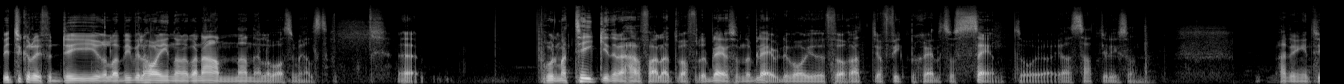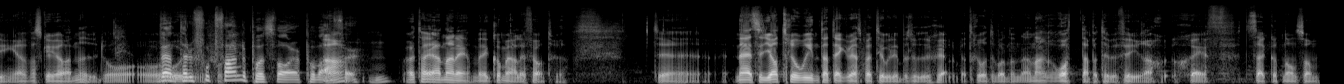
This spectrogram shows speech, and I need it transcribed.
vi tycker du är för dyr eller vi vill ha in någon annan eller vad som helst. Eh, problematiken i det här fallet, varför det blev som det blev, det var ju för att jag fick beskedet så sent. Och jag, jag satt ju liksom, hade ingenting, vad ska jag göra nu då? Och, Väntar du fortfarande på ett svar på varför? Ja, mm. jag tar gärna det, men det kommer jag aldrig få tror jag. Det, nej, så jag tror inte att Erik Westberg tog det beslutet själv. Jag tror att det var någon annan råtta på TV4-chef. Säkert någon som,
